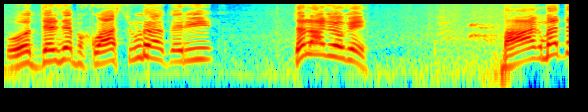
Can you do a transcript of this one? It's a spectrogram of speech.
बहुत देर से बकवास सुन रहा तेरी। चल आगे हो गए भाग मत।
